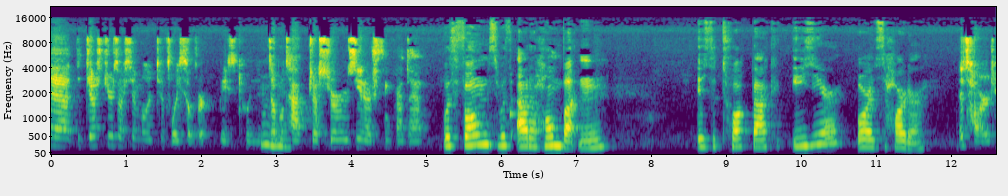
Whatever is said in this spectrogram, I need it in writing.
That the gestures are similar to VoiceOver, basically. Mhm. Double tap gestures, you know, if you think about that. With phones without a home button, is the TalkBack easier or is it harder? It's hard.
